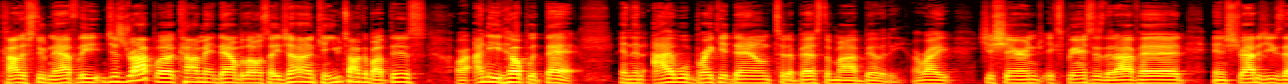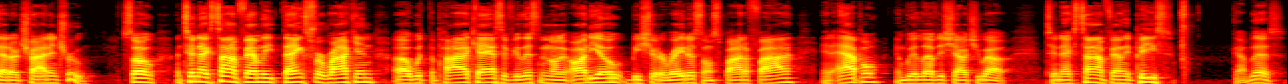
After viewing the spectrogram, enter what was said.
college student athlete, just drop a comment down below and say, John, can you talk about this? Or I need help with that. And then I will break it down to the best of my ability. All right. Just sharing experiences that I've had and strategies that are tried and true. So until next time, family, thanks for rocking uh, with the podcast. If you're listening on the audio, be sure to rate us on Spotify and Apple, and we'd love to shout you out. Till next time, family, peace. God bless.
